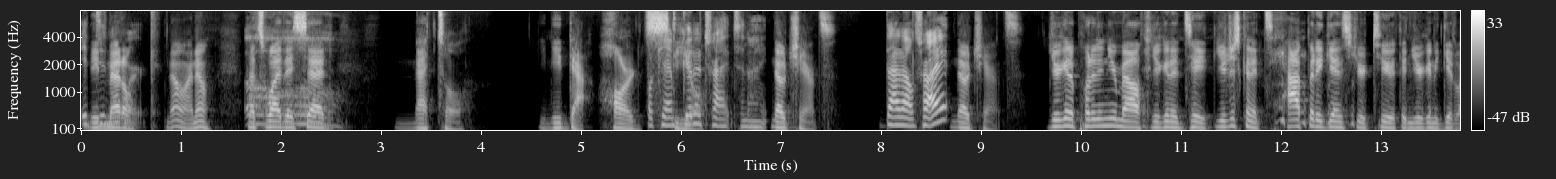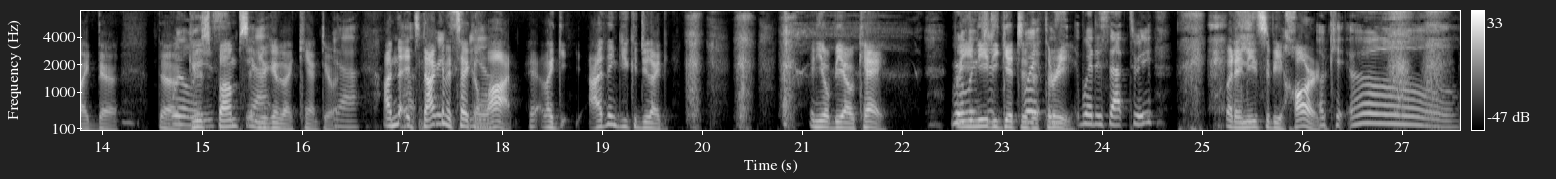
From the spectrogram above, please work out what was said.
It need didn't metal. work. No, I know. That's why they said Oh. metal. You need that hard stuff. Okay, steel. I'm gonna try it tonight. No chance. That I'll try it. No chance. You're gonna put it in your mouth. You're gonna take. You're just gonna tap it against your tooth, and you're gonna get like the the Willies, goosebumps, and you're gonna be like, can't do it. Yeah. I'm, Uh, it's not gonna take a out. lot. Like I think you could do like, and you'll be okay. But you Really need to get to wait, the three. Is, wait, is that three? But it needs to be hard. Okay. Oh,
